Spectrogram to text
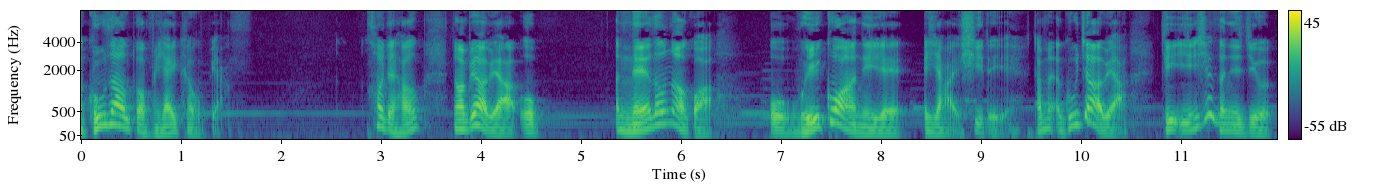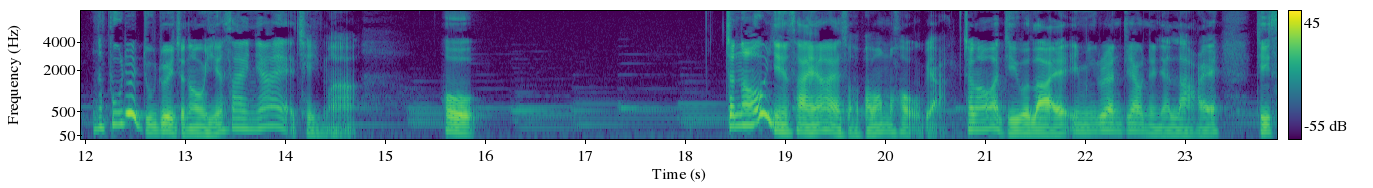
အခုလောက်တော့မရိုက်ခတ်ဘူးဗျဟုတ်တယ်ဟုတ်တော့ပြောဗျာဟိုအနည်းဆုံးတော့ကွာဟိုဝေးကွာနေတဲ့အရာရှိသေးတယ်ဒါပေမဲ့အခုကြဗျာဒီအရင်ရှင်းစနစ်ကြီးကိုနှစ်ဖူးတွေဒူးတွေကျွန်တော်ရင်ဆိုင်ညတဲ့အချိန်မှာဟို ကျွန်တော်ရင်ဆိုင်ရရဲဆိုတာဘာမှမဟုတ်ဘူးဗျကျွန်တော်ကဒီကိုလာရဲ immigrant တယောက်အနေနဲ့လာရဲဒီစ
